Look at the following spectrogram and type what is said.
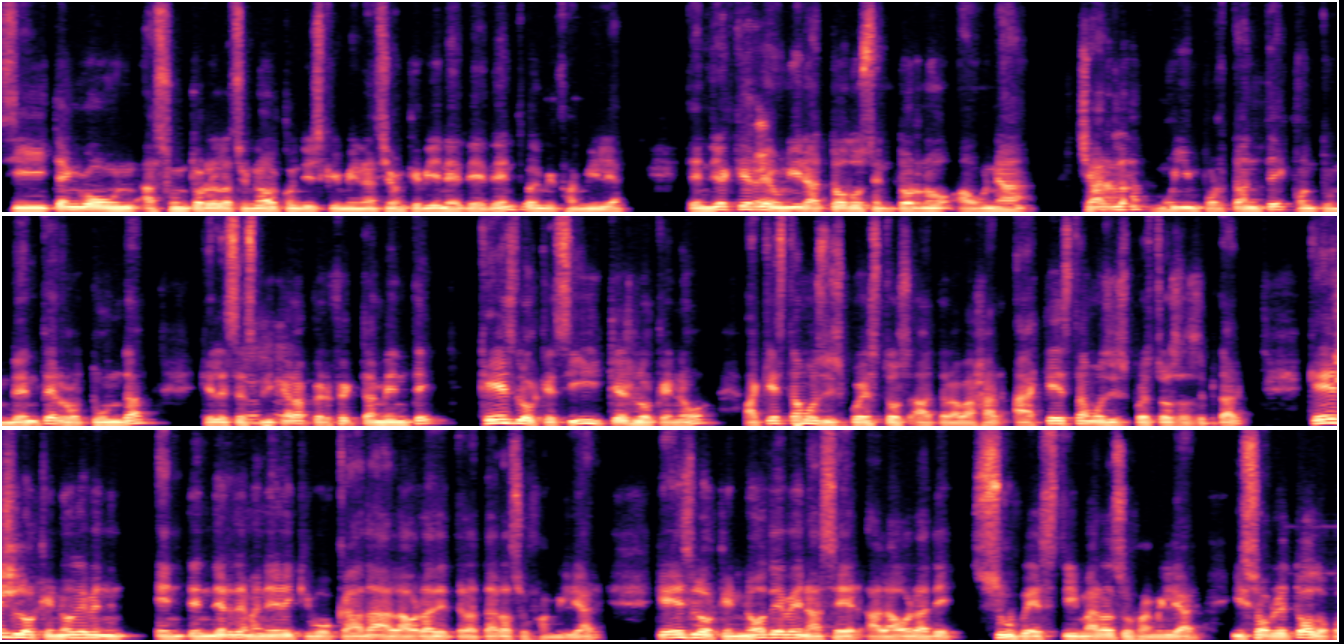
si tengo un asunto relacionado con discriminación que viene de dentro de mi familia, tendría que reunir a todos en torno a una charla muy importante, contundente, rotunda, que les explicara perfectamente qué es lo que sí y qué es lo que no, a qué estamos dispuestos a trabajar, a qué estamos dispuestos a aceptar, qué es lo que no deben entender de manera equivocada a la hora de tratar a su familiar, qué es lo que no deben hacer a la hora de subestimar a su familiar y sobre todo,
